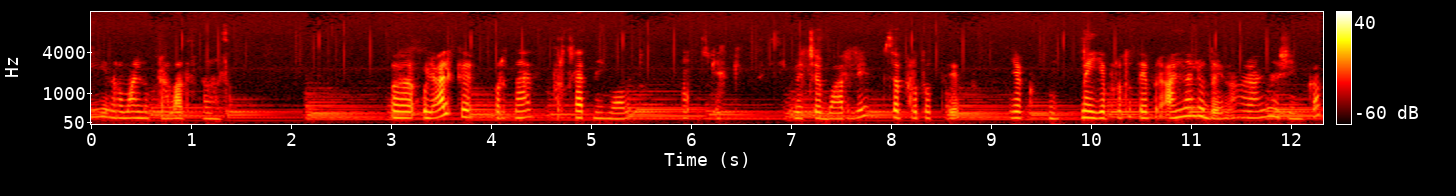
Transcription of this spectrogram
і нормально пригладити назад. Е, У ляльки портрет, портретний молот, ну, оскільки Сігнече Барбі, це прототип. Як в неї є прототип, реальна людина, реальна жінка,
